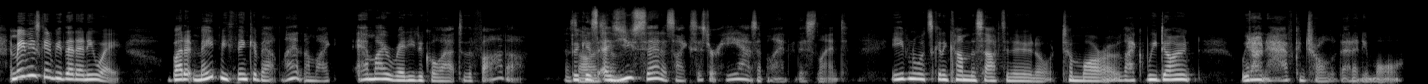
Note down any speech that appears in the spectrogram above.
And maybe it's going to be that anyway. But it made me think about Lent. I'm like, am I ready to call out to the Father? That's because as you said, it's like, sister, he has a plan for this Lent. Even what's going to come this afternoon or tomorrow, like we don't we don't have control of that anymore.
